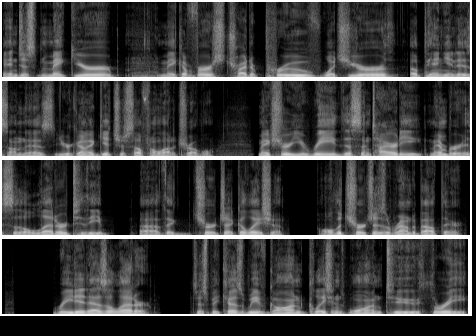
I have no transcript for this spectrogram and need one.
and just make your make a verse try to prove what your opinion is on this, you're going to get yourself in a lot of trouble. Make sure you read this entirety. Remember, it's a letter to the uh, the church at Galatia, all the churches around about there. Read it as a letter. Just because we've gone Galatians 1, 2, 3,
